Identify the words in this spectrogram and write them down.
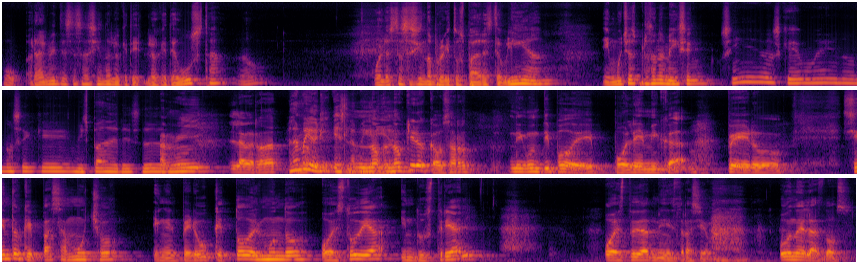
o ¿realmente estás haciendo lo que, te, lo que te gusta, no? ¿O lo estás haciendo porque tus padres te obligan? Y muchas personas me dicen, sí, es que bueno, no sé qué, mis padres. eh". A mí, la verdad... La no- mayoría- es la no- mayoría. No, quiero causar ningún tipo de polémica, pero siento que pasa mucho en el Perú que todo el mundo o estudia industrial o estudia administración. Una de las dos.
